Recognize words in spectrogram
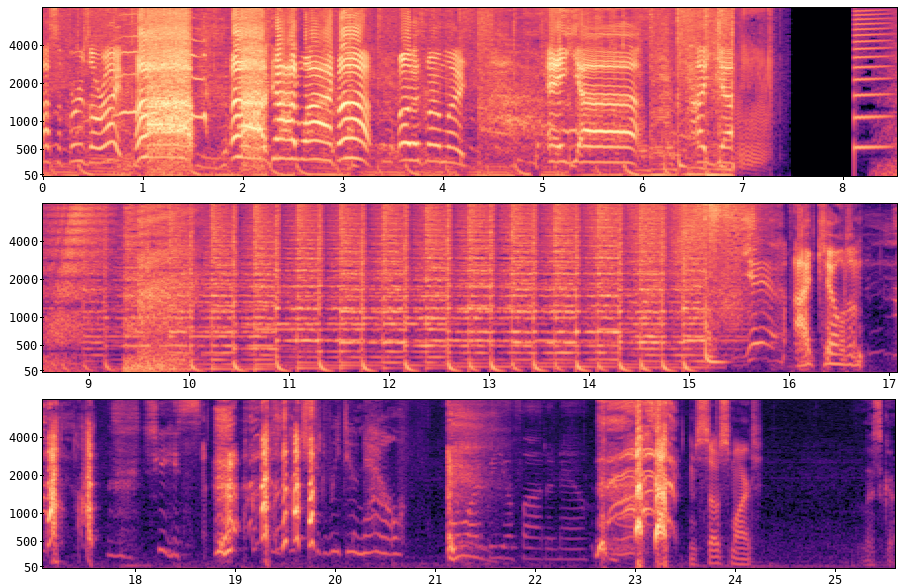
Ossifer's alright. Ah! Oh god, why? Ah! Oh, that's my own leg. Hey, ya! Hey, ya! I killed him. Jeez. What should we do now? I want to be your father now. I'm so smart. Let's go.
